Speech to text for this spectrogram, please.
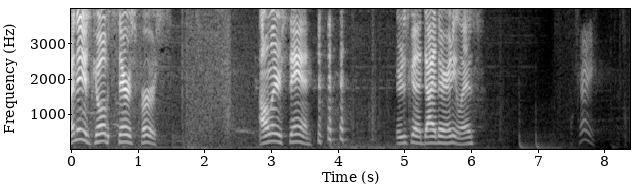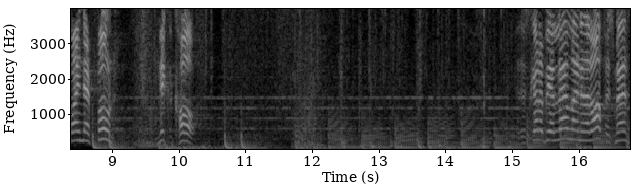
Why didn't they just go upstairs first? I don't understand. They're just gonna die there anyways. Okay, let's find that phone. Make a call. There's gotta be a landline in that office, man.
